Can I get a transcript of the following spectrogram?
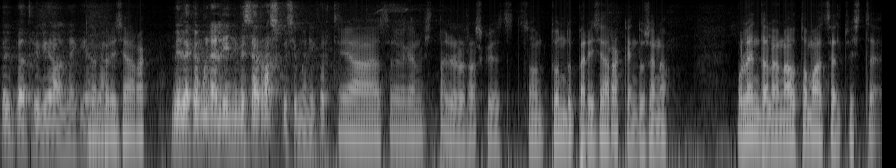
võib-olla triviaalnegi, see on päris hea rak-. millega mõnel inimesel raskusi mõnikord. jaa, sellega on vist paljudel raskusi, et tundub päris hea rakendusena mul endal on automaatselt vist äh,,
